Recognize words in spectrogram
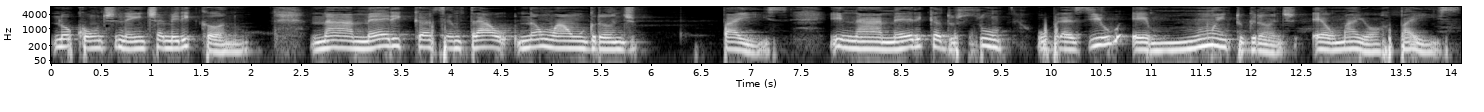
no continente americano. Na América Central não há um grande país. E na América do Sul, o Brasil é muito grande, é o maior país.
